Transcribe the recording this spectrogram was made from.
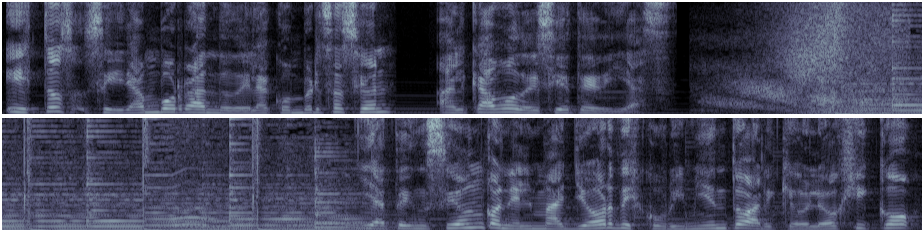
estos se irán borrando de la conversación al cabo de siete días. Y atención con el mayor descubrimiento arqueológico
